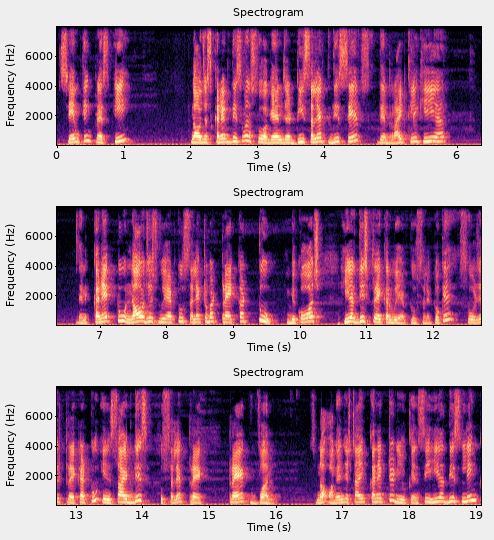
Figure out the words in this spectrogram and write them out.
Same thing press E. Now just connect this one. So again just deselect this shapes then right click here then connect to now just we have to select our tracker 2 because here this tracker we have to select okay? So just tracker 2 inside this to select track track 1 so now again just type connected. You can see here this link.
